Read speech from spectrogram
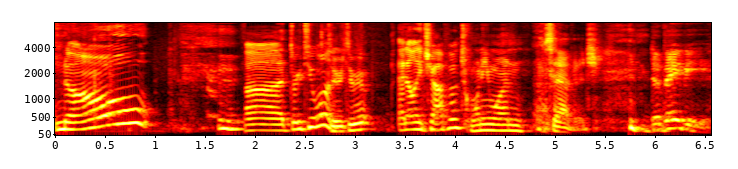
No. Uh, three, two, one. Three, two, NLE Choppa? 21 Savage. DaBaby.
